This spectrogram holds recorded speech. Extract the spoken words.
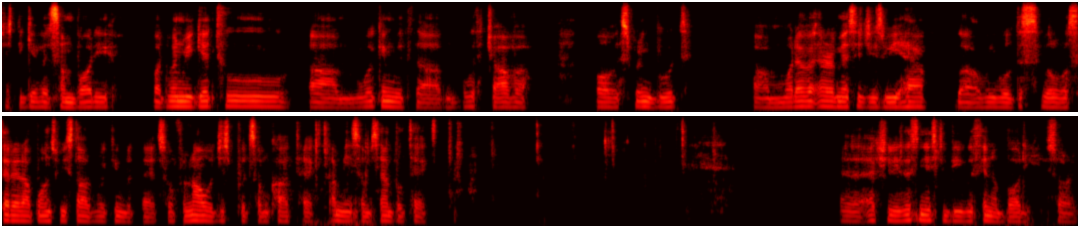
just to give it some body. But when we get to um, working with um, with Java or Spring Boot um, whatever error messages we have uh, we will just we'll set it up once we start working with that. So for now we'll just put some card text I mean some sample text uh, actually this needs to be within a body sorry.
